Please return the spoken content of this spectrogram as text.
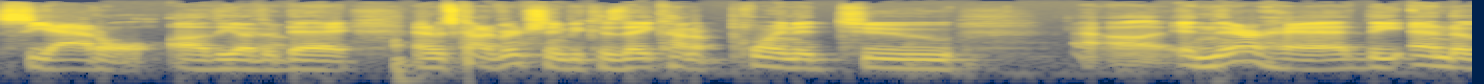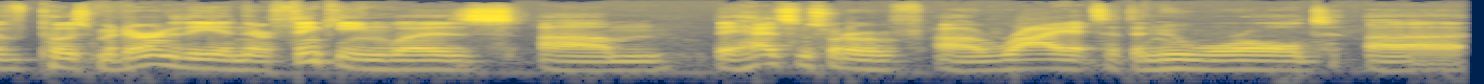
Seattle uh, the other Yeah. day, and it was kind of interesting because they kind of pointed to uh, in their head, the end of postmodernity in their thinking was um, they had some sort of uh, riots at the New World, uh,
